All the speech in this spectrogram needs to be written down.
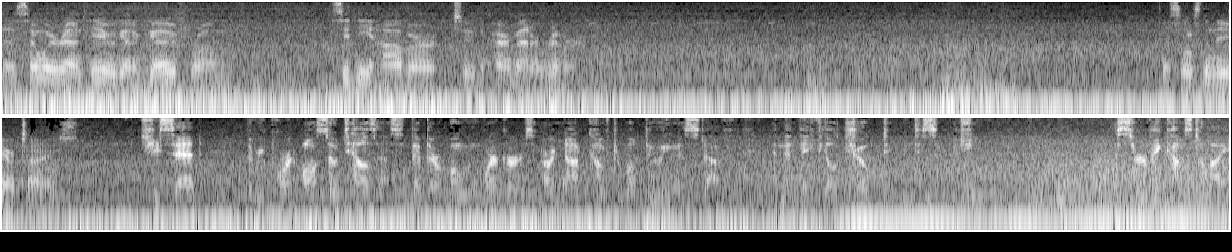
So somewhere around here, we're going to go from Sydney Harbour to the Parramatta River. Listening to the New York Times. She said, the report also tells us that their own workers are not comfortable doing this stuff and that they feel choked into submission. The survey comes to light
